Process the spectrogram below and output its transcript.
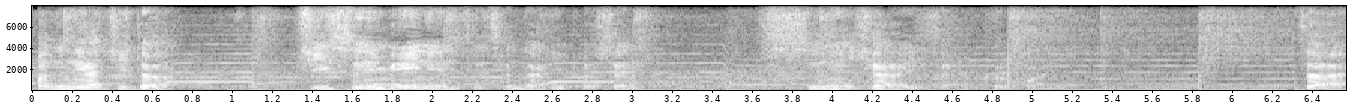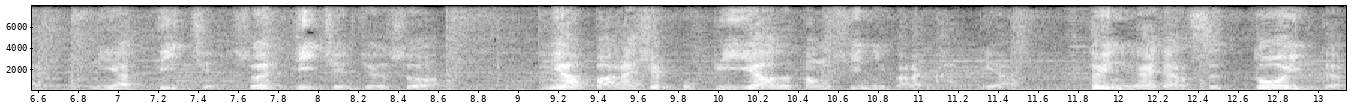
反正你要记得，即使你每一年只成长一 percent，十年下来也是很可观的。再来，你要递减。所以递减就是说，你要把那些不必要的东西，你把它砍掉。对你来讲是多余的，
